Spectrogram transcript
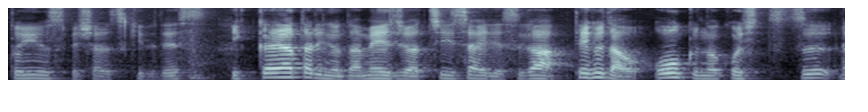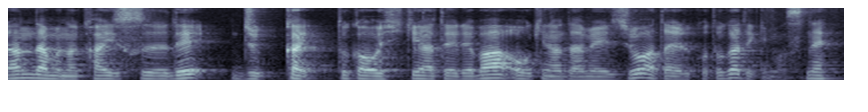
というスペシャルスキルです。1回あたりのダメージは小さいですが手札を多く残しつつランダムな回数で10回とかを引き当てれば大きなダメージを与えることができますね。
